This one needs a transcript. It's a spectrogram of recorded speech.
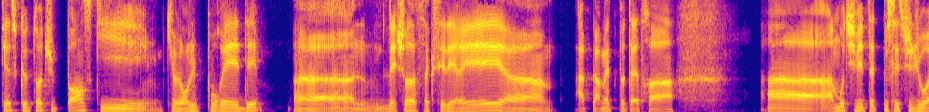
Qu'est-ce que toi tu penses qui qui aujourd'hui pourrait aider euh, les choses à s'accélérer, euh, à permettre peut-être à, à, motiver peut-être plus les studios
